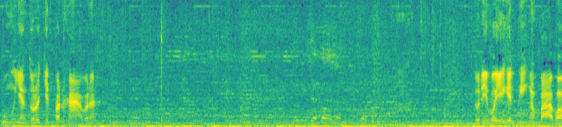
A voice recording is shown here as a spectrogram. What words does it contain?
กุ้งก็อย่างตัวละเจ็ดพันหาวะนะตัวนี้พ่ออยากเห็นพริกน้ำปลาพร้อ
